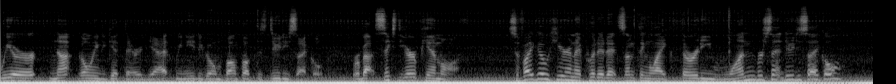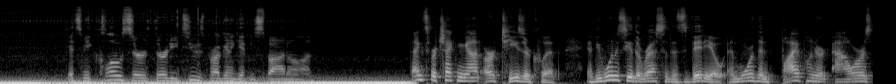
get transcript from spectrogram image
we are not going to get there yet. We need to go and bump up this duty cycle. We're about 60 RPM off. So if I go here and I put it at something like 31% duty cycle, gets me closer. 32 is probably going to get me spot on. Thanks for checking out our teaser clip. If you want to see the rest of this video and more than 500 hours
